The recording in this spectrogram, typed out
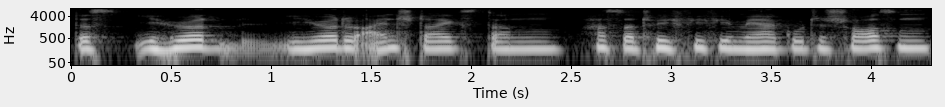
Dass je höher, je höher du einsteigst, dann hast du natürlich viel, viel mehr gute Chancen,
